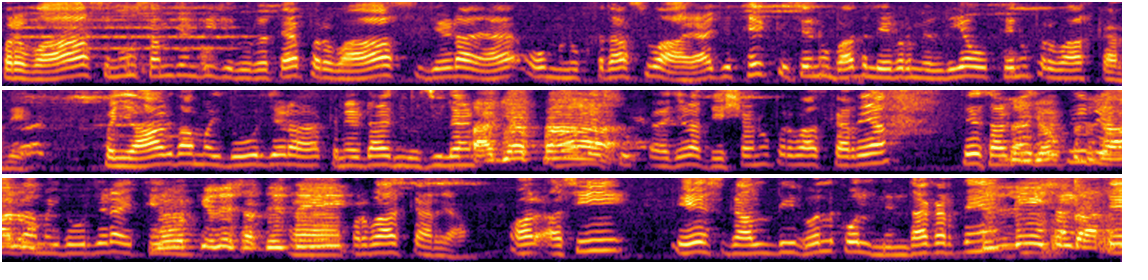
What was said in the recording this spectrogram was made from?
ਪ੍ਰਵਾਸ ਨੂੰ ਸਮਝਣ ਦੀ ਜ਼ਰੂਰਤ ਹੈ। ਪ੍ਰਵਾਸ ਜਿਹੜਾ ਹੈ ਉਹ ਮਨੁੱਖ ਦਾ ਸੁਭਾਅ ਹੈ। ਜਿੱਥੇ ਕਿਸੇ ਨੂੰ ਵੱਧ ਲੇਬਰ ਮਿਲਦੀ ਆ ਉੱਥੇ ਨੂੰ ਪ੍ਰਵਾਸ ਕਰਦੇ ਆ। ਪੰਜਾਬ ਦਾ ਮਜ਼ਦੂਰ ਜਿਹੜਾ ਕੈਨੇਡਾ ਨਿਊਜ਼ੀਲੈਂਡ ਬਾਹਰਲੇ ਜਿਹੜਾ ਦੇਸ਼ਾਂ ਨੂੰ ਪ੍ਰਵਾਸ ਕਰ ਰਿਹਾ ਤੇ ਸਾਡਾ ਯੂਪੀ ਬਿਹਾਰ ਦਾ ਮਜ਼ਦੂਰ ਜਿਹੜਾ ਇੱਥੇ ਪ੍ਰਵਾਸ ਕਰ ਰਿਹਾ। ਔਰ ਅਸੀਂ ਇਸ ਗੱਲ ਦੀ ਬਿਲਕੁਲ ਨਿੰਦਾ ਕਰਦੇ ਹਾਂ ਤੇ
